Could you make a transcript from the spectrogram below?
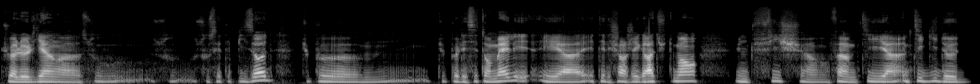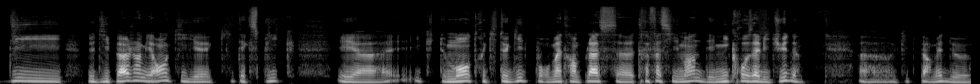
tu as le lien euh, sous, sous, cet épisode. Tu peux, tu peux laisser ton mail et, télécharger gratuitement une fiche, enfin un petit, un petit guide de 10, de 10 pages environ qui, qui t'explique et, qui te montre, qui te guide pour mettre en place très facilement des micro habitudes qui te permettent de,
